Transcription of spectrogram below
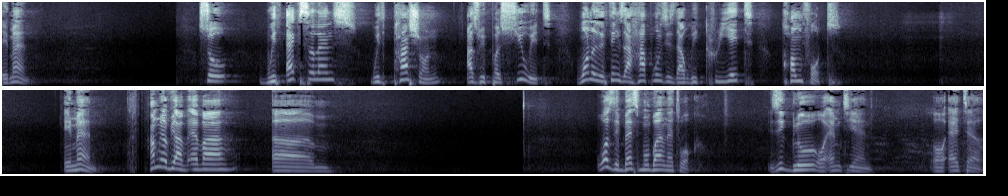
Amen. So, with excellence, with passion, as we pursue it, one of the things that happens is that we create comfort. Amen. How many of you have ever um, what's the best mobile network? Is it Glo or MTN or Airtel?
